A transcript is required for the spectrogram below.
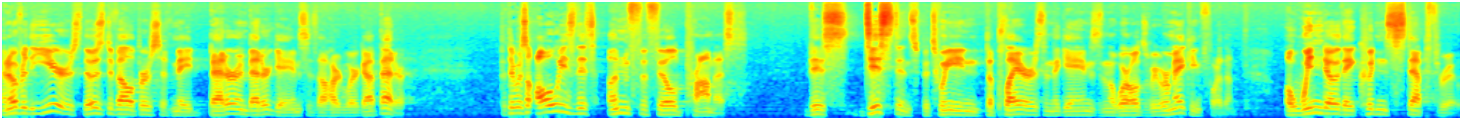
And over the years, those developers have made better and better games as the hardware got better. But there was always this unfulfilled promise, this distance between the players and the games and the worlds we were making for them. a window they couldn't step through,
